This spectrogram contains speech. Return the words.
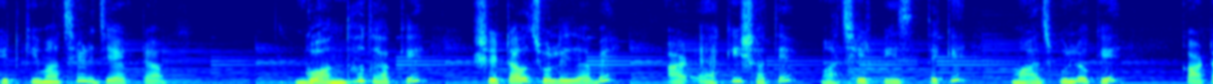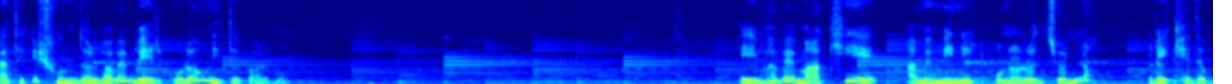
ভেটকি মাছের যে একটা গন্ধ থাকে সেটাও চলে যাবে। আর একই সাথে মাছের পিস থেকে মাছগুলোকে কাটা থেকে সুন্দরভাবে বের করেও নিতে পারব। এইভাবে মাখিয়ে আমি মিনিট পনেরোর জন্য রেখে দেব।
